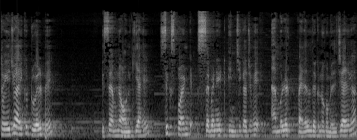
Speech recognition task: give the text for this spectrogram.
तो ये जो आईक्यू ट्वेल्व है, इसे हमने ऑन किया है। 6.78 इंच का जो है एमोलेट पैनल देखने को मिल जाएगा।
